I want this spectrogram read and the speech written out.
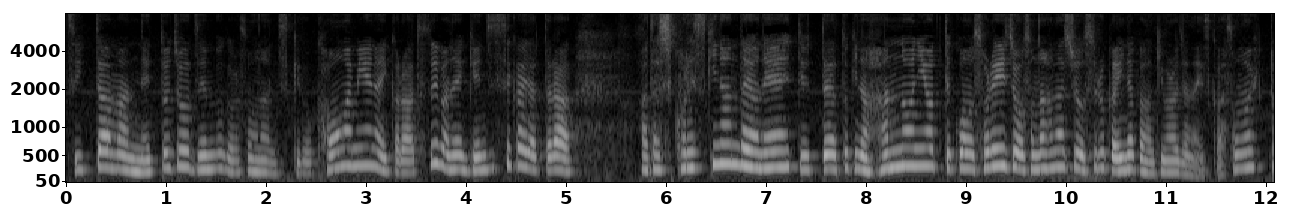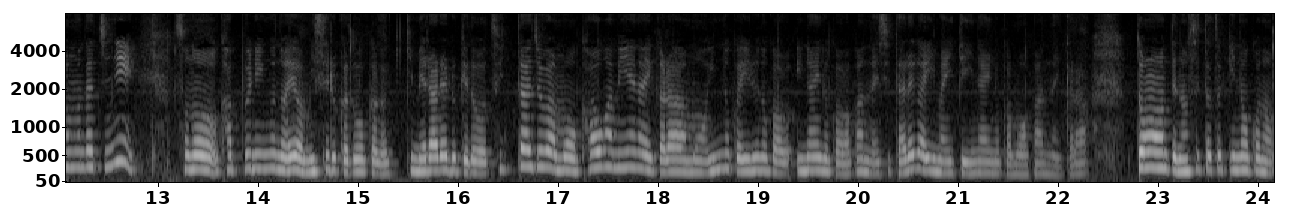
ツイッター、まあネット上全部がそうなんですけど、顔が見えないから、例えばね、現実世界だったら、私これ好きなんだよねって言った時の反応によってこのそれ以上その話をするか否かが決まるじゃないですか。その友達にそのカップリングの絵を見せるかどうかが決められるけどツイッター上はもう顔が見えないからもういんのかいるのかいないのか分かんないし誰が今いていないのかも分かんないからドーンって載せた時のこの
